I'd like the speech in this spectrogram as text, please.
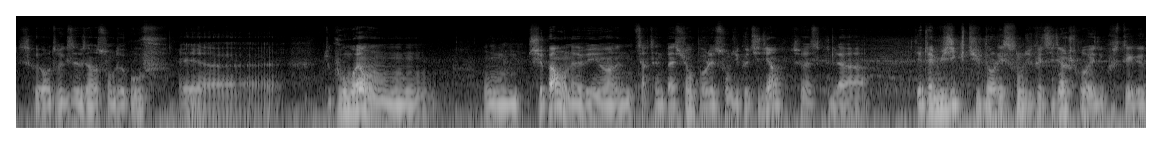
Parce qu'on trouvait que ça faisait un son de ouf. Et euh, du coup, ouais, on. on je sais pas, on avait une certaine passion pour les sons du quotidien. Tu vois, parce que la... il y a de la musique tu, dans les sons du quotidien, je trouve. Et du coup, c'était.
